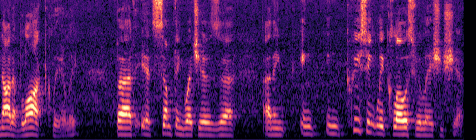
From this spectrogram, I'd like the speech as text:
not a bloc, clearly, but it's something which is uh, an in, increasingly close relationship.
